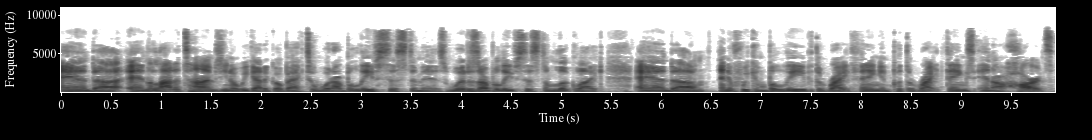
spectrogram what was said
and uh, and a lot of times, you know, we got to go back to what our belief system is. What does our belief system look like? And um, and if we can believe the right thing and put the right things in our hearts,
